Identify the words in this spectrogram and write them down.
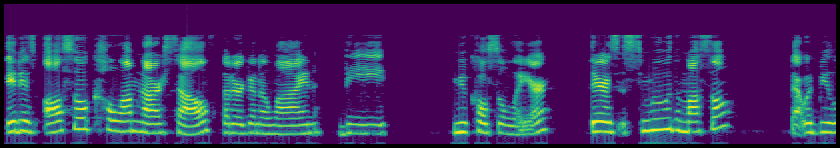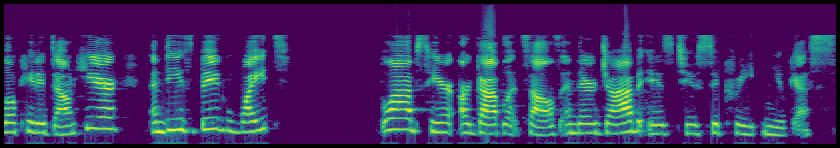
It is also columnar cells that are going to line the mucosal layer. There's a smooth muscle that would be located down here. And these big white blobs here are goblet cells, and their job is to secrete mucus.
